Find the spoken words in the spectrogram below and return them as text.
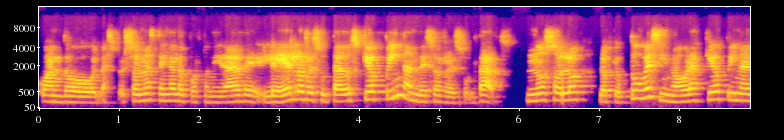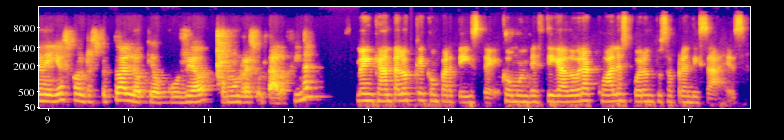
cuando las personas tengan la oportunidad de leer los resultados, ¿qué opinan de esos resultados? No solo lo que obtuve, sino ahora qué opinan ellos con respecto a lo que ocurrió como un resultado final. Me encanta lo que compartiste. Como investigadora, ¿cuáles fueron tus aprendizajes?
